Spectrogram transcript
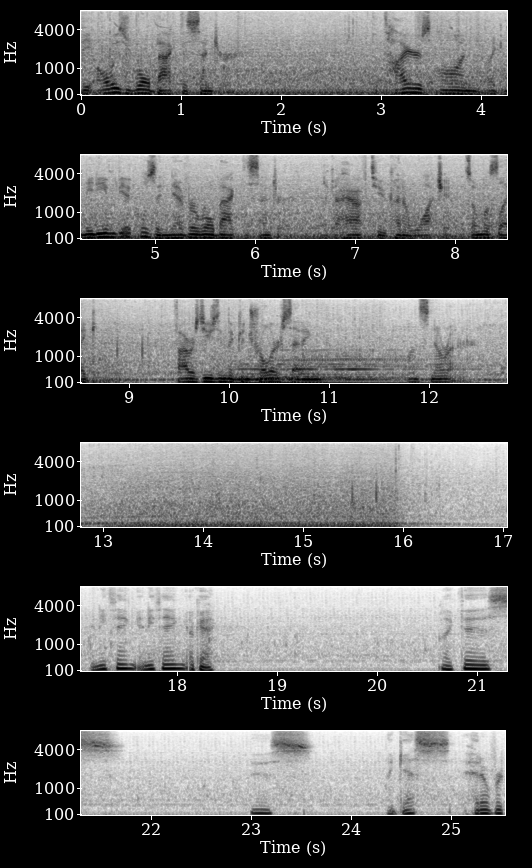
they always roll back to center. The tires on like medium vehicles, they never roll back to center. Like I have to kind of watch it. It's almost like if I was using the controller setting on SnowRunner. Anything? Anything? Okay. Like this. This. I guess head over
